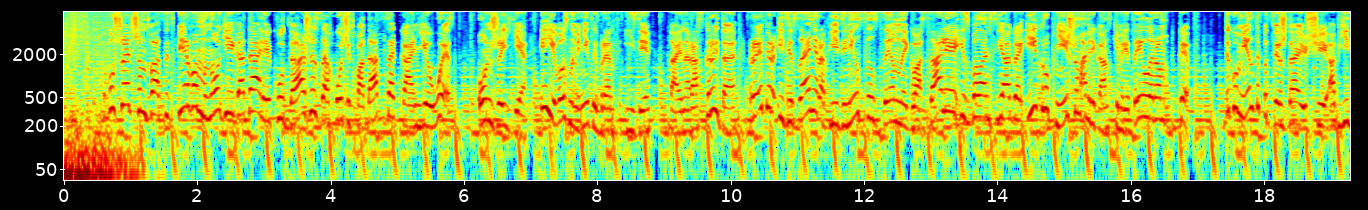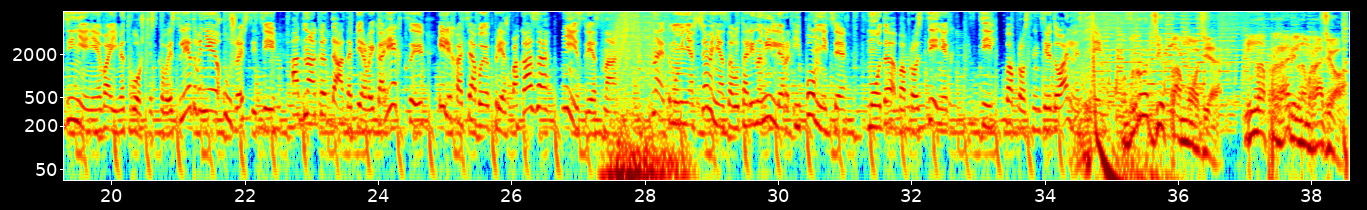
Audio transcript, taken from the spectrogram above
В ушедшем 21-м многие гадали, куда же захочет податься Канье Уэст, он же Е, и его знаменитый бренд Изи. Тайна раскрыта. Рэпер и дизайнер объединился с Демной Гвасалия из Балансьяга и крупнейшим американским ритейлером Gap. Документы, подтверждающие объединение во имя творческого исследования, уже в сети. Однако дата первой коллекции или хотя бы предпоказа неизвестна. На этом у меня все. Меня зовут Алина Миллер. И помните, мода – вопрос денег, стиль – вопрос индивидуальности. Вроде по моде. На правильном радио.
